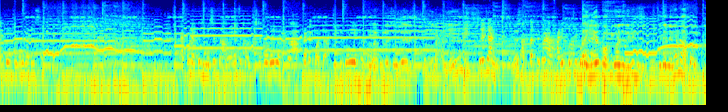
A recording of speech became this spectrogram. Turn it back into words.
একদম প্রথমে যখন করে। এখন একটা জিনিসের দাম হয়ে গেছে পঞ্চাশ টাকা ওদের লাভটাকে কটা একটুখানি ওরা বলেছে, ওদের কতগুলো হারিয়ে জানিস? সে জানি সাত আটটা করে হাড়ির কপি ওরা ইয়ের কপি করেছে দেখি নিচে দেখে না কি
